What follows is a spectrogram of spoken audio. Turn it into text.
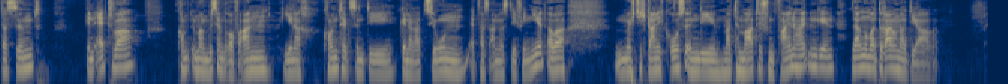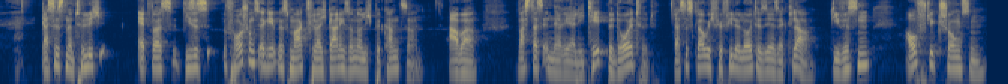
das sind in etwa, kommt immer ein bisschen drauf an, je nach Kontext sind die Generationen etwas anders definiert, aber möchte ich gar nicht groß in die mathematischen Feinheiten gehen, sagen wir mal 300 Jahre. Das ist natürlich etwas, dieses Forschungsergebnis mag vielleicht gar nicht sonderlich bekannt sein. Aber was das in der Realität bedeutet, das ist, glaube ich, für viele Leute sehr, sehr klar. Die wissen, Aufstiegschancen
